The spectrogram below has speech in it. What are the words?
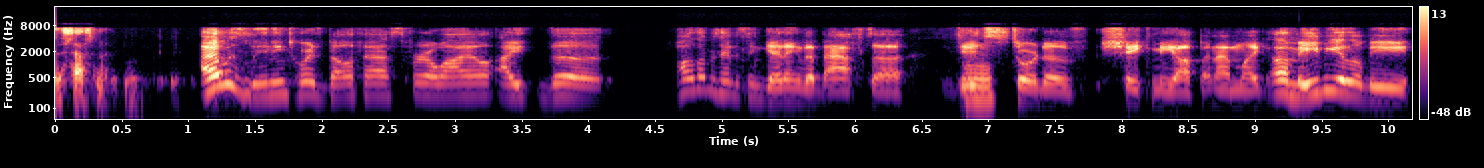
assessment? I was leaning towards Belfast for a while. I the Paul Thomas Anderson getting the BAFTA did mm-hmm. sort of shake me up, and I'm like, oh, maybe it'll be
